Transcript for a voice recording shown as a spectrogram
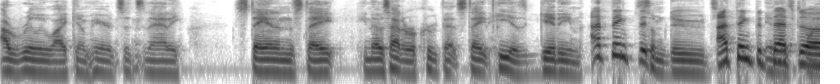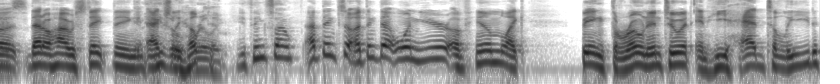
I really like him here in Cincinnati, staying in the state. He knows how to recruit that state. He is getting I think that some dudes. I think that that uh, that Ohio State thing And actually helped really, him. You think so? I think so. I think that one year of him like being thrown into it and he had to lead.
